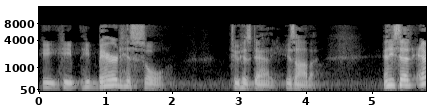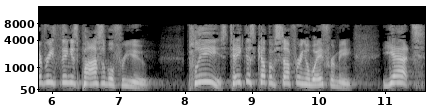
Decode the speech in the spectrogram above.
He, he, he bared his soul to his daddy, his Abba. And he said, everything is possible for you. Please take this cup of suffering away from me. Yet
